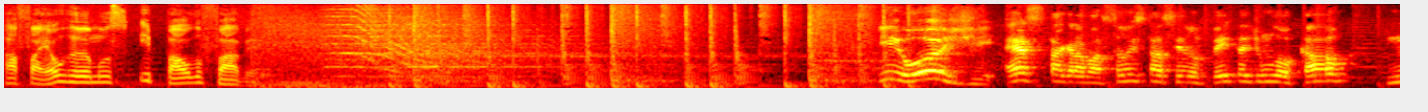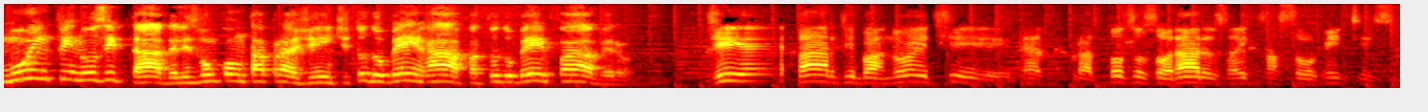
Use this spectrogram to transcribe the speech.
Rafael Ramos e Paulo Faber. E hoje esta gravação está sendo feita de um local muito inusitado. Eles vão contar pra gente. Tudo bem, Rafa? Tudo bem, Fábio? dia, tarde, boa noite, né, para todos os horários aí que os nossos ouvintes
